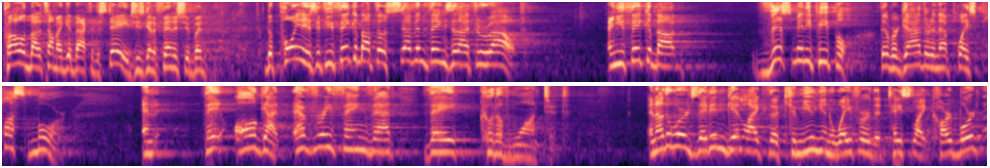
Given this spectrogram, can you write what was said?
probably by the time I get back to the stage, he's gonna finish it. But the point is, if you think about those seven things that I threw out, and you think about this many people that were gathered in that place, plus more, and they all got everything that they could have wanted. In other words, they didn't get like the communion wafer that tastes like cardboard.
